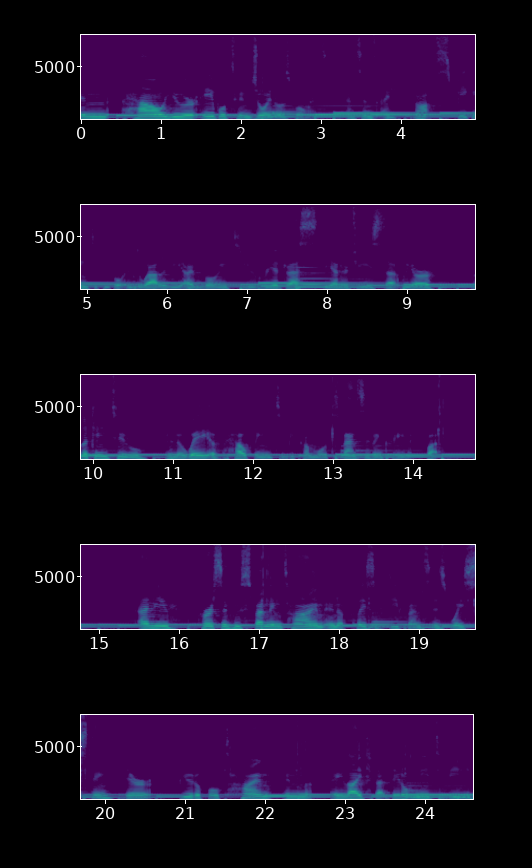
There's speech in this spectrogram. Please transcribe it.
in how you're able to enjoy those moments. And since I'm not speaking to people in duality, I'm going to readdress the energies that we are looking to in a way of helping you to become more expansive and creative. But any person who's spending time in a place of defense is wasting their beautiful time in a life that they don't need to be.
